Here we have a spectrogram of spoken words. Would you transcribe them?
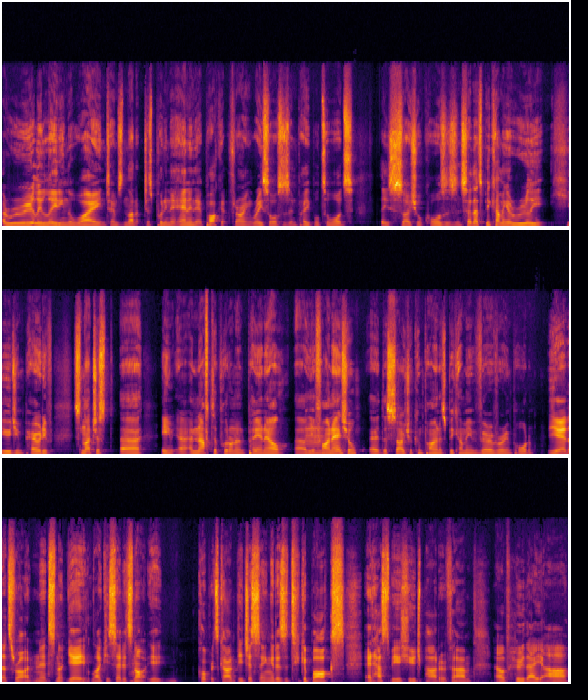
are really leading the way in terms of not just putting their hand in their pocket, throwing resources and people towards these social causes. And so that's becoming a really huge imperative. It's not just uh, enough to put on a P&L, uh, mm. your financial, uh, the social component is becoming very, very important. Yeah, that's right. And it's not, yeah, like you said, it's not, it, corporates can't be just seeing it as a ticket box. It has to be a huge part of, um, of who they are.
